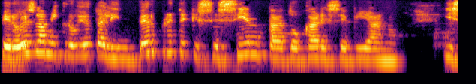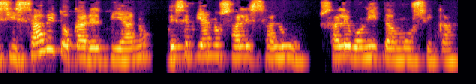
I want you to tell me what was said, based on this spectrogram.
pero es la microbiota el intérprete que se sienta a tocar ese piano. Y si sabe tocar el piano, de ese piano sale salud, sale bonita música.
